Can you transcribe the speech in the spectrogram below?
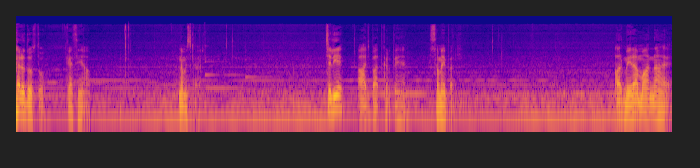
हेलो दोस्तों, कैसे हैं आप? नमस्कार। चलिए, आज बात करते हैं समय पर। और मेरा मानना है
